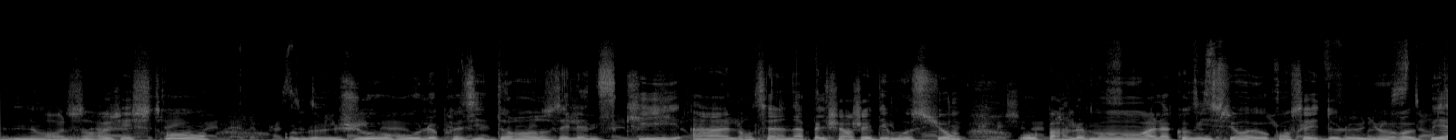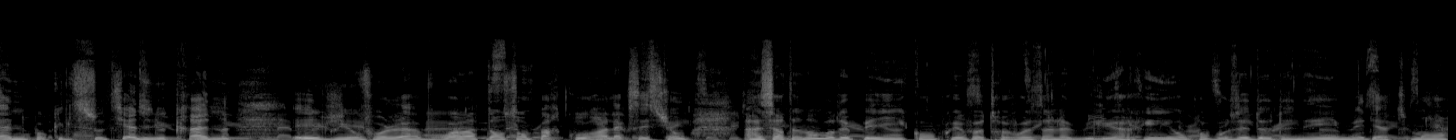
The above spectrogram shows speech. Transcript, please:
Nous enregistrons le jour où le président Zelensky a lancé un appel chargé d'émotion au Parlement, à la Commission et au Conseil de l'Union européenne pour qu'ils soutiennent l'Ukraine et lui ouvrent la voie dans son parcours à l'accession. Un certain nombre de pays, y compris votre voisin la Bulgarie, ont proposé de donner immédiatement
